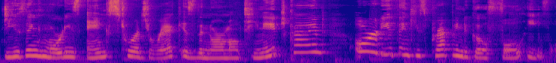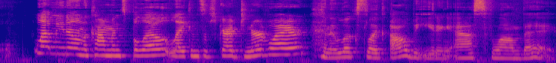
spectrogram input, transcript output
Do you think Morty's angst towards Rick is the normal teenage kind, or do you think he's prepping to go full evil? Let me know in the comments below, like and subscribe to Nerdwire, and it looks like I'll be eating ass flambe.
